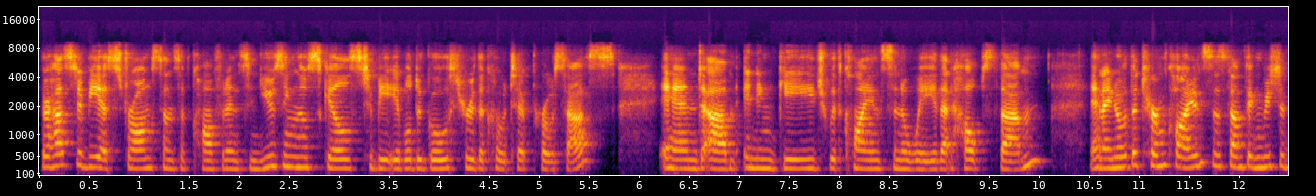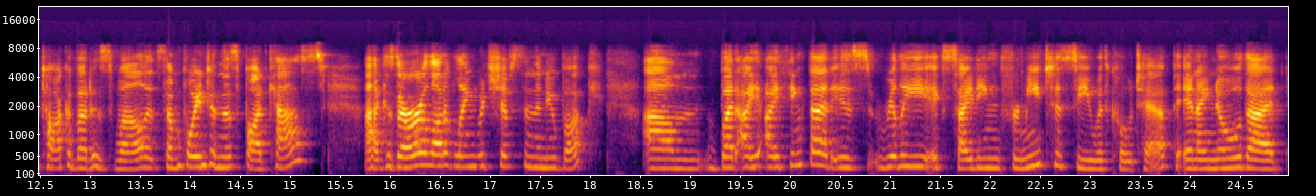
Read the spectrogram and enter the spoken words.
there has to be a strong sense of confidence in using those skills to be able to go through the COTIP process and um, and engage with clients in a way that helps them and I know the term clients is something we should talk about as well at some point in this podcast, because uh, there are a lot of language shifts in the new book. Um, but I, I think that is really exciting for me to see with COTIP. And I know that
